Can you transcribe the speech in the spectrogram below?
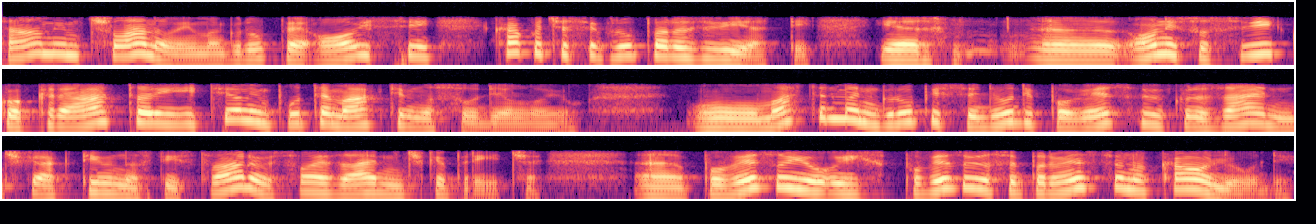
samim članovima grupe ovisi kako će se grupa razvijati, jer oni su svi ko-kreatori i cijelim putem aktivno sudjeluju. U Mastermind grupi se ljudi povezuju kroz zajedničke aktivnosti i stvaraju svoje zajedničke priče. E, povezuju, ih, povezuju se prvenstveno kao ljudi.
